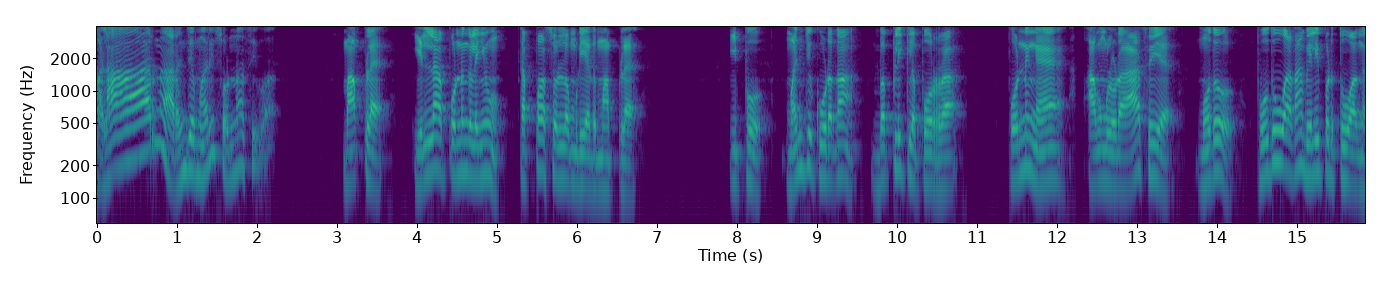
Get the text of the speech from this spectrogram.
பலார்னு அரைஞ்ச மாதிரி சொன்னா சிவா. மாப்பிள்ள எல்லா பொண்ணுங்களையும் தப்பாக சொல்ல முடியாது மாப்பிள்ள இப்போது மஞ்சு கூட தான் பப்ளிக்கில் போடுறா. பொண்ணுங்க அவங்களோட ஆசையை மொதல் பொதுவாக தான் வெளிப்படுத்துவாங்க.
